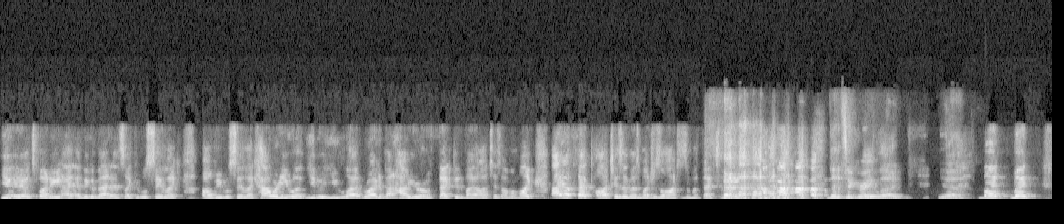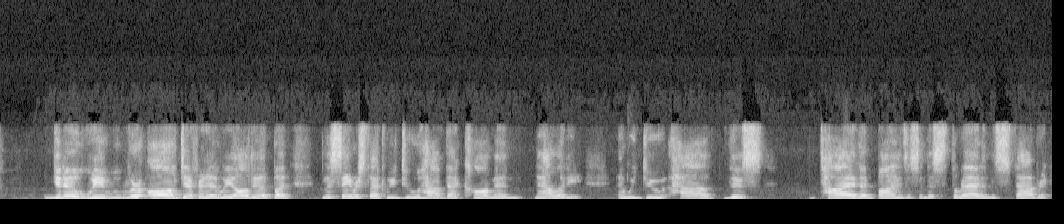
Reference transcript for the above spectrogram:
you know it's funny I, I, think about it it's like people say like oh people say like how are you uh, you know you write about how you're affected by autism. I'm like i affect autism as much as autism affects me. That's a great line. Yeah. But but you know we we're all different and we all do it but in the same respect we do have that commonality and we do have this tie that binds us and this thread and this fabric.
